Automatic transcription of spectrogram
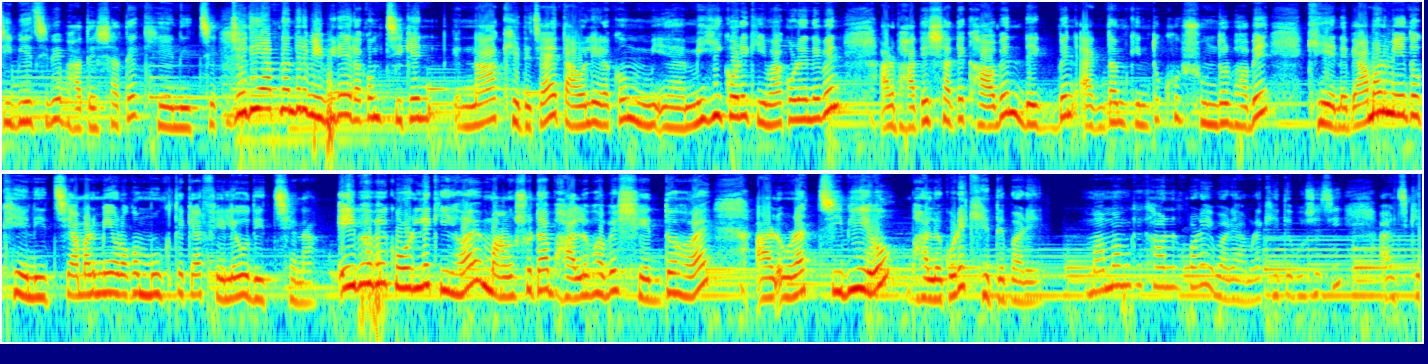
চিবিয়ে চিবিয়ে ভাতের সাথে খেয়ে নিচ্ছে। যদি আপনাদের বেবিরা এরকম চিকেন না খেতে চায়, তাহলে এরকম মিহি করে কিমা করে নেবেন। আর ভাতের সাথে খাওয়াবেন, দেখবেন একদম কিন্তু খুব সুন্দরভাবে খেয়ে নেবে। আমার মেয়ে তো খেয়ে নিচ্ছে, আমার মেয়ে ওরকম মুখ থেকে আর ফেলেও দিচ্ছে না। এইভাবে করলে কি হয়, মাংসটা ভালোভাবে সেদ্ধ হয় আর ওরা চিবিয়েও ভালো করে খেতে পারে। মামামকে খাওয়ানোর পরে এবারে আমরা খেতে বসেছি। আজকে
